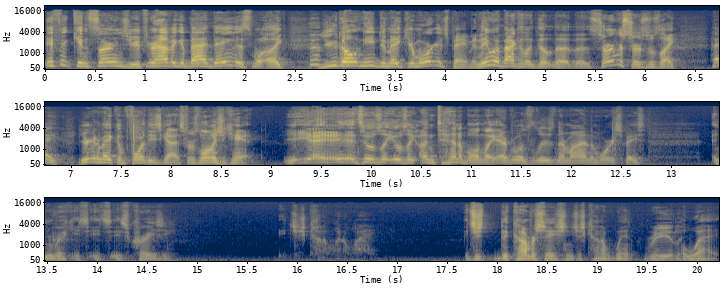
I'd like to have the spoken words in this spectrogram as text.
if it concerns you, if you're having a bad day this morning, like you don't need to make your mortgage payment. And they went back to like the the, the servicers was like, "Hey, you're going to make them for these guys for as long as you can." Yeah, and so it was like it was like untenable, and like everyone's losing their mind in the mortgage space. And Ric, it's it's, it's crazy. It just kind of went away. It just the conversation just kind of went Really? away.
